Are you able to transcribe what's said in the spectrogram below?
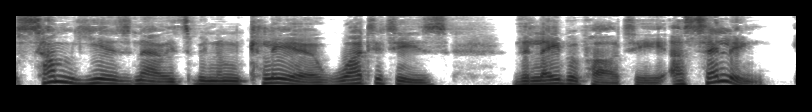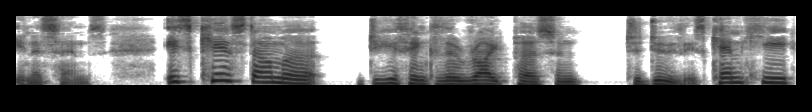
some years now, it's been unclear what it is the Labour Party are selling, in a sense. Is Keir Starmer, do you think, the right person to do this? Can he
